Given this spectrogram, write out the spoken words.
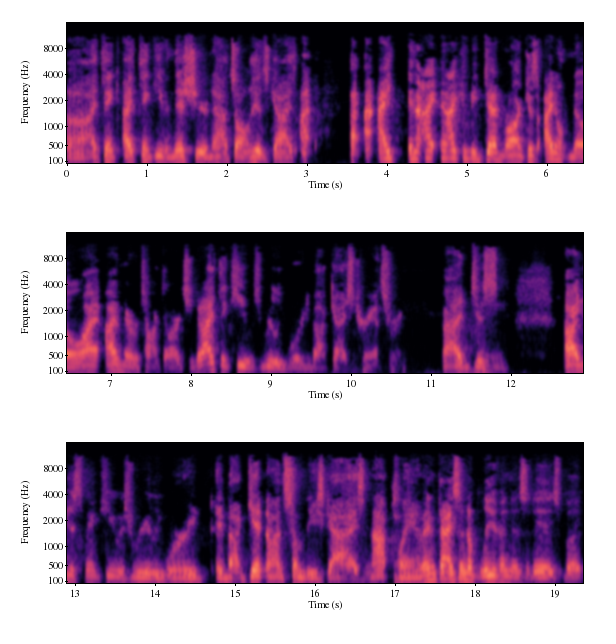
uh, I think I think even this year now it's all his guys. I. I, I and I and I could be dead wrong because I don't know. I I've never talked to Archie, but I think he was really worried about guys transferring. I just I just think he was really worried about getting on some of these guys and not playing. And guys end up leaving as it is, but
